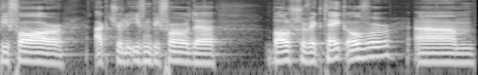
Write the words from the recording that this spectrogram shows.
before, actually, even before the Bolshevik takeover, um,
